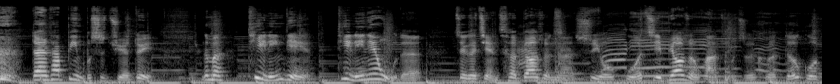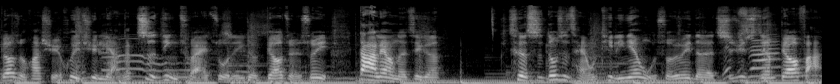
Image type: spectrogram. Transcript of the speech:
但是它并不是绝对。那么 T 零点 T 零点五的这个检测标准呢，是由国际标准化组织和德国标准化学会去两个制定出来做的一个标准，所以大量的这个。测试都是采用 T 零点五所谓的持续时间标法，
